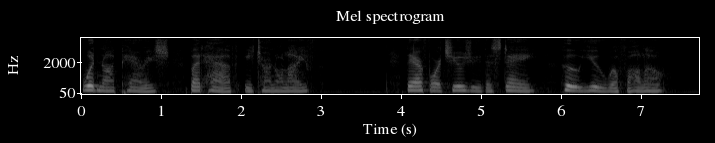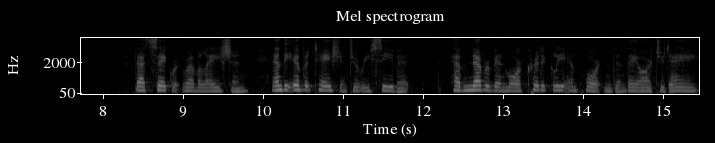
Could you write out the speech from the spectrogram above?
would not perish, but have eternal life. Therefore, choose you this day who you will follow. That sacred revelation and the invitation to receive it have never been more critically important than they are today,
